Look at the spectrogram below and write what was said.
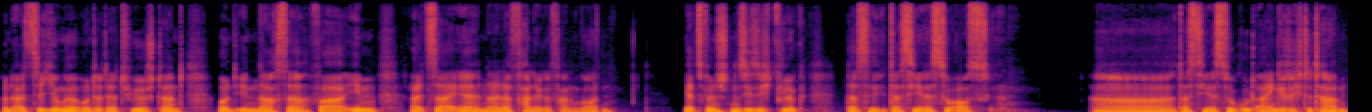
und als der Junge unter der Tür stand und ihnen nachsah, war ihm, als sei er in einer Falle gefangen worden. Jetzt wünschten sie sich Glück, dass sie, dass sie es so aus, äh, dass sie es so gut eingerichtet haben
